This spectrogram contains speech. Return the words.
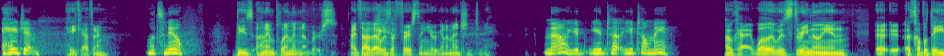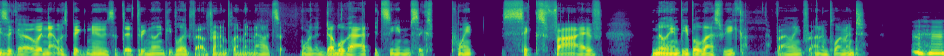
Hey, Jim. Hey, Katherine. What's new? These unemployment numbers. I thought that was the first thing you were going to mention to me. No, you you tell you tell me. Okay, well, it was 3 million uh, a couple days ago, and that was big news that the 3 million people had filed for unemployment. Now it's more than double that. It seems 6.65 million people last week filing for unemployment. Mm-hmm.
